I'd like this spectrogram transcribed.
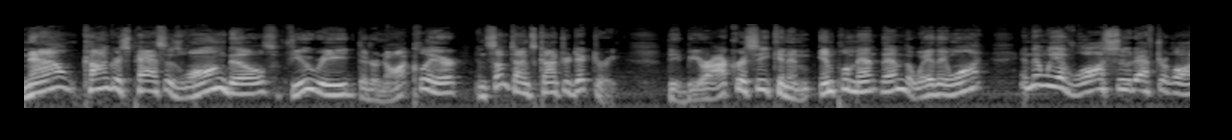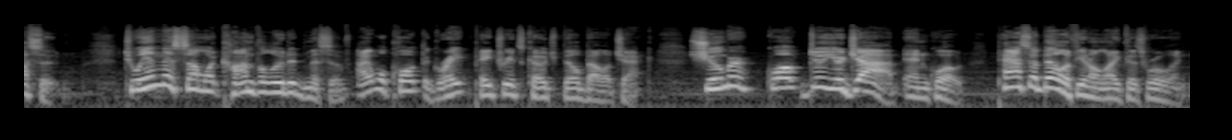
Now, Congress passes long bills, few read, that are not clear and sometimes contradictory. The bureaucracy can Im- implement them the way they want, and then we have lawsuit after lawsuit. To end this somewhat convoluted missive, I will quote the great Patriots coach Bill Belichick. Schumer, quote, do your job, end quote. Pass a bill if you don't like this ruling.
